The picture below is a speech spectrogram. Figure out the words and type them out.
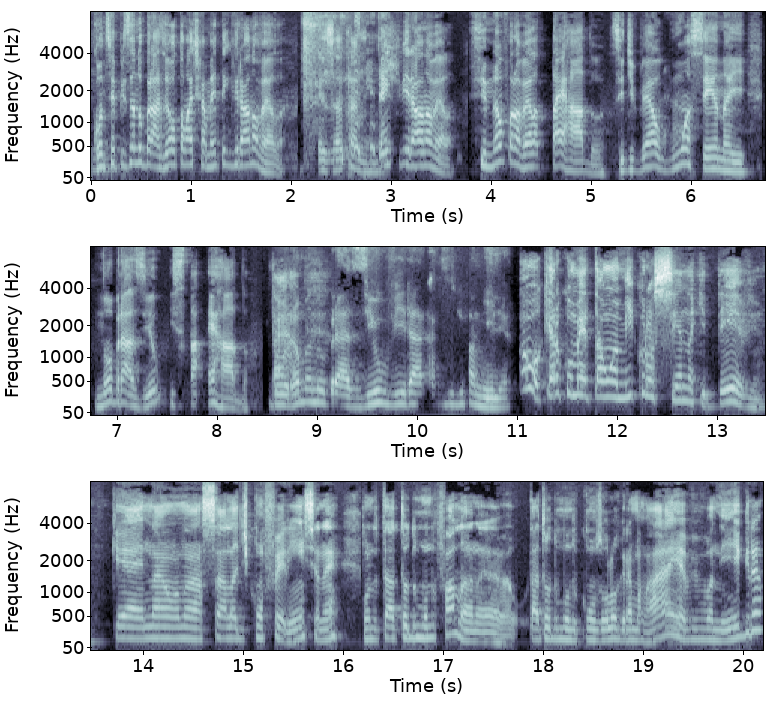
quando você pisa no Brasil, automaticamente tem que virar novela. Exatamente. Tem que virar novela. Se não for novela, tá errado. Se tiver alguma cena aí no Brasil, está errado. Tá. Dorama no Brasil vira a casa de família. Oh, eu quero comentar uma microcena que teve, que é na, na sala de conferência, né? Quando tá todo mundo falando. né? Tá todo mundo com os hologramas lá, e a Viva Negra.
